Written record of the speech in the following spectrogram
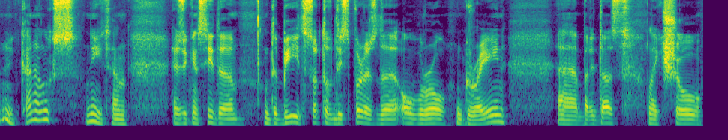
It kind of looks neat, and as you can see, the the beads sort of disperse the overall grain, uh, but it does like show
